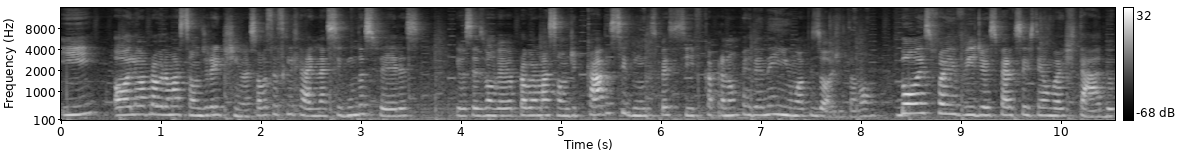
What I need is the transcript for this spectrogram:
e olham a programação direitinho. É só vocês clicarem nas segundas-feiras e vocês vão ver a programação de cada segunda específica para não perder nenhum episódio, tá bom? Bom, esse foi o vídeo, eu espero que vocês tenham gostado.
